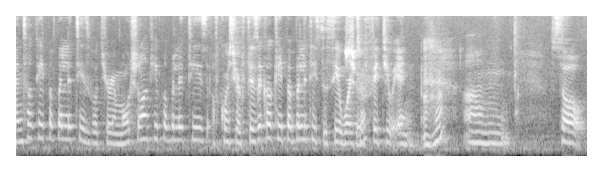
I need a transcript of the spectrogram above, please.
mental capabilities, what your emotional capabilities, of course your physical capabilities to see where sure. to fit you in. Mm-hmm. Um, so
